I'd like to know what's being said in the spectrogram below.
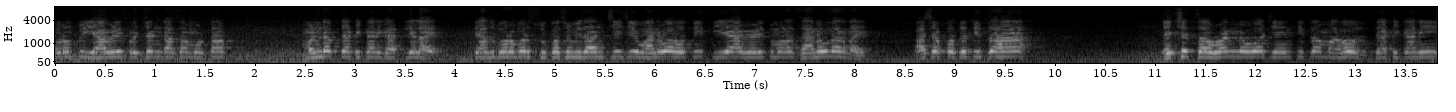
परंतु यावेळी प्रचंड असा मोठा मंडप त्या ठिकाणी घातलेला आहे. त्याचबरोबर सुखसुविधांची जी वानवा होती ती यावेळी तुम्हाला जाणवणार नाही. अशा पद्धतीचा हा एकशे चौऱ्याण्णव जयंतीचा माहोल त्या ठिकाणी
